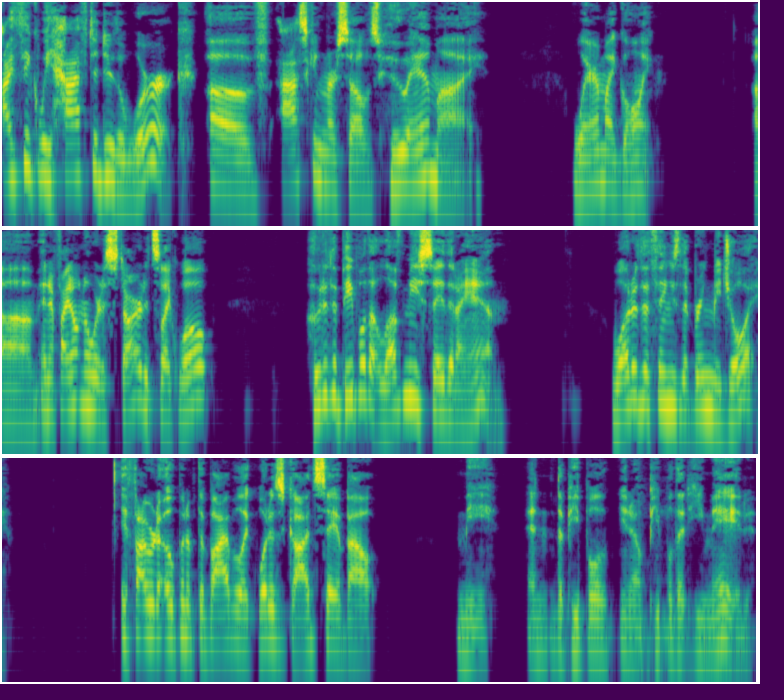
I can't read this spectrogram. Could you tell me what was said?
I think we have to do the work of asking ourselves, who am I? Where am I going? Um, and if I don't know where to start, it's like, well, who do the people that love me say that I am? What are the things that bring me joy? If I were to open up the Bible, like, what does God say about me? And the people, you know, people that he made.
